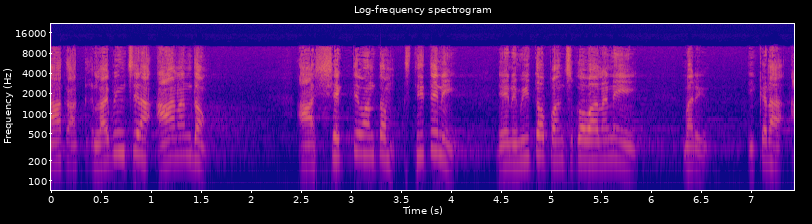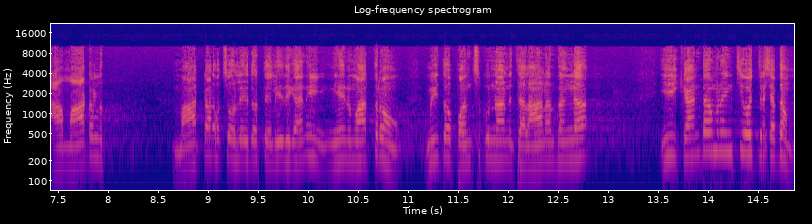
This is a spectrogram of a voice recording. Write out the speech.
నాకు లభించిన ఆనందం ఆ శక్తివంతం స్థితిని నేను మీతో పంచుకోవాలని మరి ఇక్కడ ఆ మాటలు మాట్లాడచ్చో లేదో తెలియదు కానీ నేను మాత్రం మీతో పంచుకున్నాను చాలా ఆనందంగా. ఈ కంఠం నుంచి వచ్చిన శబ్దం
